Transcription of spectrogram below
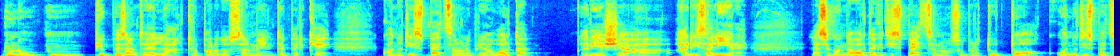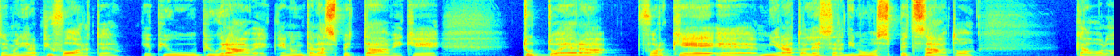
uno um, più pesante dell'altro paradossalmente perché quando ti spezzano la prima volta riesci a, a risalire, la seconda volta che ti spezzano, soprattutto quando ti spezzano in maniera più forte, che più, più grave, che non te l'aspettavi, che tutto era forché eh, mirato all'essere di nuovo spezzato, cavolo,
